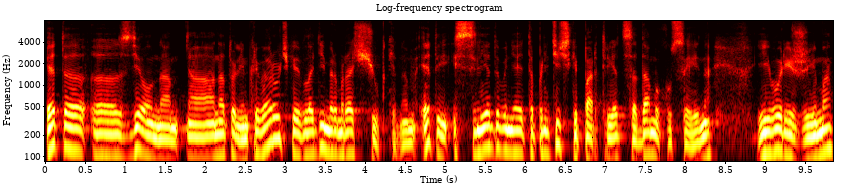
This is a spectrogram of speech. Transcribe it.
Это э, сделано э, Анатолием Криворучкой и Владимиром Расщупкиным. Это исследование, это политический портрет Саддама Хусейна и его режима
